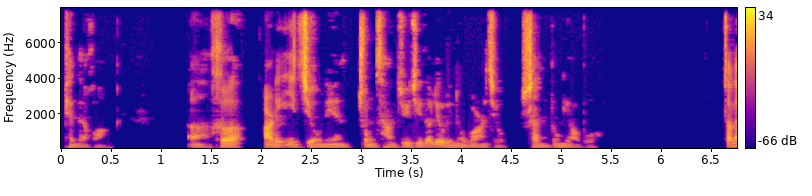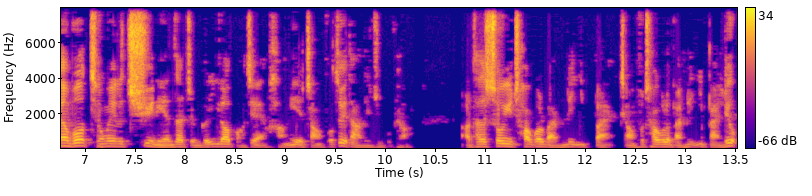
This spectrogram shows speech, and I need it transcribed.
片仔癀，啊和。二零一九年重仓狙击的六零零五二九山东药波，山东药波成为了去年在整个医疗保健行业涨幅最大的一只股票，啊，它的收益超过了百分之一百，涨幅超过了百分之一百六。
